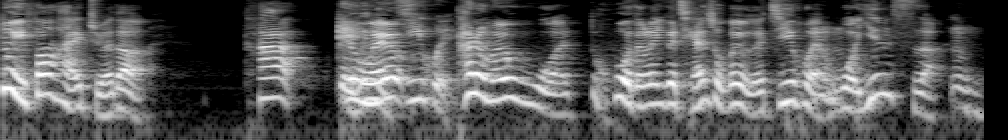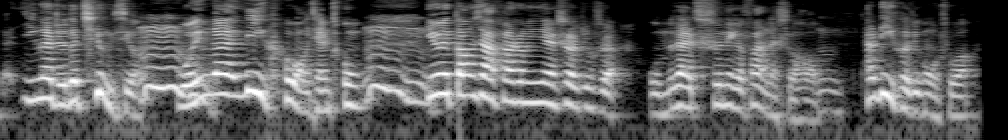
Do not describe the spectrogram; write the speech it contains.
对方还觉得他认为机会。他认为我获得了一个前所未有的机会，嗯我因此嗯应该觉得庆幸，嗯我应该立刻往前冲。嗯因为当下发生一件事儿，就是我们在吃那个饭的时候嗯，他立刻就跟我说：“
